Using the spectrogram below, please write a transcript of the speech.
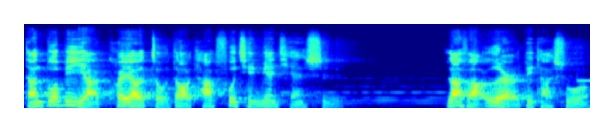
当多比亚快要走到他父亲面前时，拉法厄尔对他说：“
